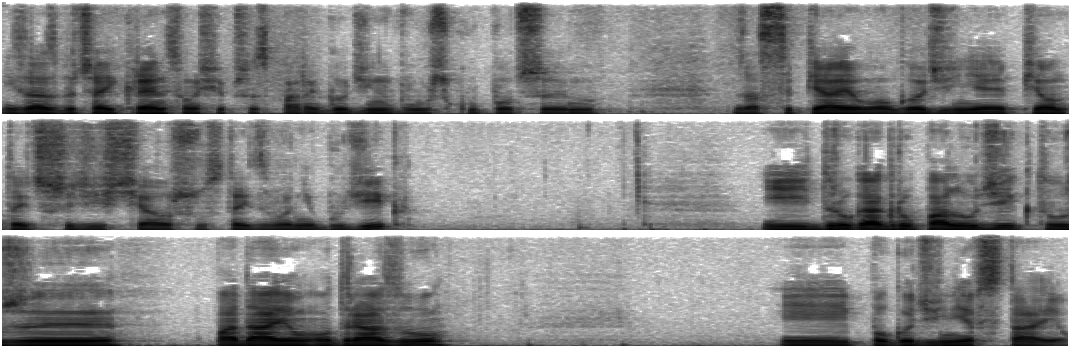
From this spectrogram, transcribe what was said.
i zazwyczaj kręcą się przez parę godzin w łóżku, po czym zasypiają o godzinie 5.30, a o 6.00 dzwoni budzik. I druga grupa ludzi, którzy padają od razu, i po godzinie wstają.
